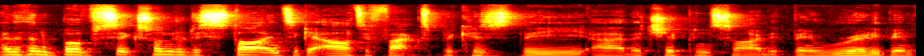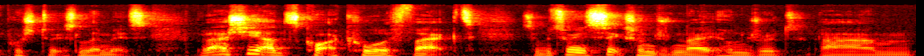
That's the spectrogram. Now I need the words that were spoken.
Anything above 600 is starting to get artifacts because the uh, the chip inside is being really being pushed to its limits. But it actually adds quite a cool effect. So between 600 and 800, um,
